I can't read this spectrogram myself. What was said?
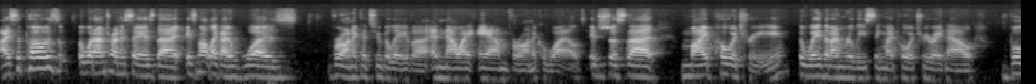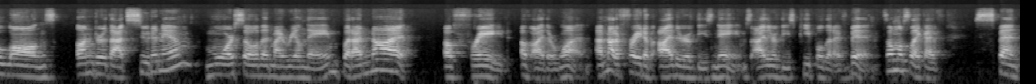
I suppose what I'm trying to say is that it's not like I was Veronica Tugaleva and now I am Veronica Wild. It's just that my poetry, the way that I'm releasing my poetry right now, belongs under that pseudonym more so than my real name, but I'm not afraid of either one. I'm not afraid of either of these names, either of these people that I've been. It's almost like I've spent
